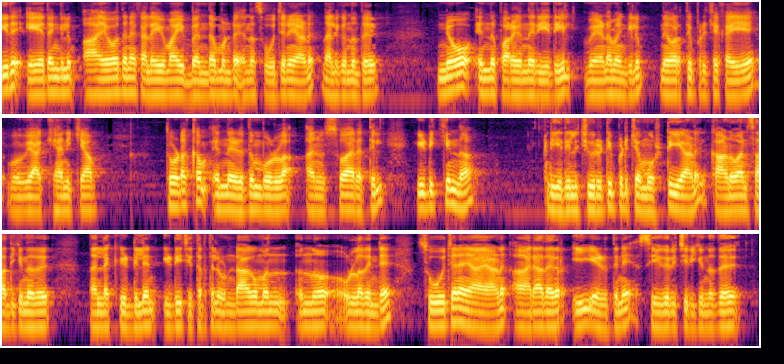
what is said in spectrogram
ഇത് ഏതെങ്കിലും ആയോധന കലയുമായി ബന്ധമുണ്ട് എന്ന സൂചനയാണ് നൽകുന്നത്. നോ എന്ന് പറയുന്ന രീതിയിൽ വേണമെങ്കിലും നിവർത്തിപ്പിടിച്ച കൈയെ വ്യാഖ്യാനിക്കാം. തുടക്കം എന്നെഴുതുമ്പോഴുള്ള അനുസ്വാരത്തിൽ ഇടിക്കുന്ന രീതിയിൽ ചുരുട്ടിപ്പിടിച്ച മുഷ്ടിയാണ് കാണുവാൻ സാധിക്കുന്നത്. നല്ല കിഡിലൻ ഇടി ചിത്രത്തിൽ ഉണ്ടാകുമെന്ന് ഉള്ളതിന്റെ സൂചനയായാണ് ആരാധകർ ഈ എഴുത്തിനെ സ്വീകരിച്ചിരിക്കുന്നത്.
